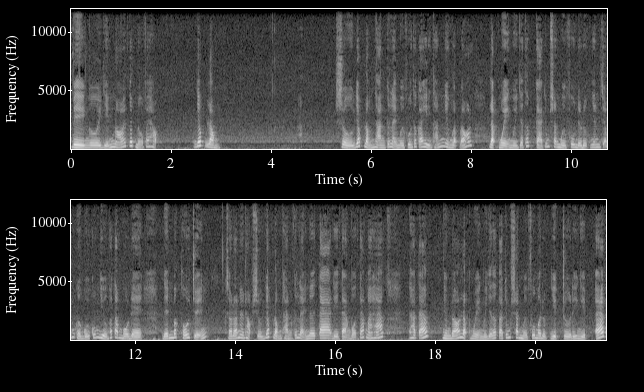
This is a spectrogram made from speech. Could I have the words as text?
Vì người diễn nói kết nữa phải học dốc lòng. Sự dốc lòng thành kính lệ mười phương tất cả hiền thánh nhân lập đó lập nguyện nguyện cho tất cả chúng sanh mười phương đều được nhanh chóng gần gũi cúng dường, phát tâm bồ đề. Đến bất thối chuyển sau đó nên học sự dốc lòng thành kính lại nơi ta, địa tạng, bồ tát ma hát tha tát. Nhân đó lập nguyện vì cho tất cả chúng sanh mười phương mà được diệt trừ đi nghiệp ác,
